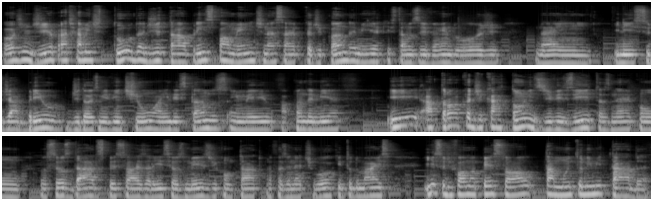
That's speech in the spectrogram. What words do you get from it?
Hoje em dia, praticamente tudo é digital, principalmente nessa época de pandemia que estamos vivendo hoje, né, em início de abril de 2021, ainda estamos em meio à pandemia e a troca de cartões de visitas, né, com os seus dados pessoais ali, seus meios de contato para fazer networking e tudo mais, isso de forma pessoal está muito limitada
